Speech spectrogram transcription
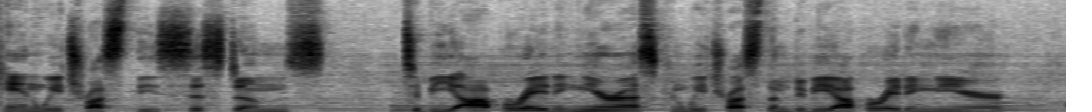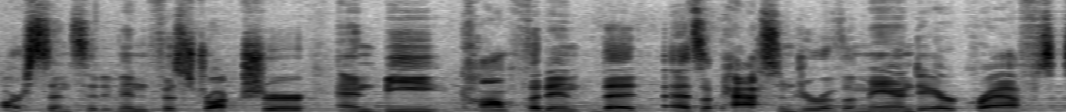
can we trust these systems to be operating near us? Can we trust them to be operating near our sensitive infrastructure? And be confident that as a passenger of a manned aircraft,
